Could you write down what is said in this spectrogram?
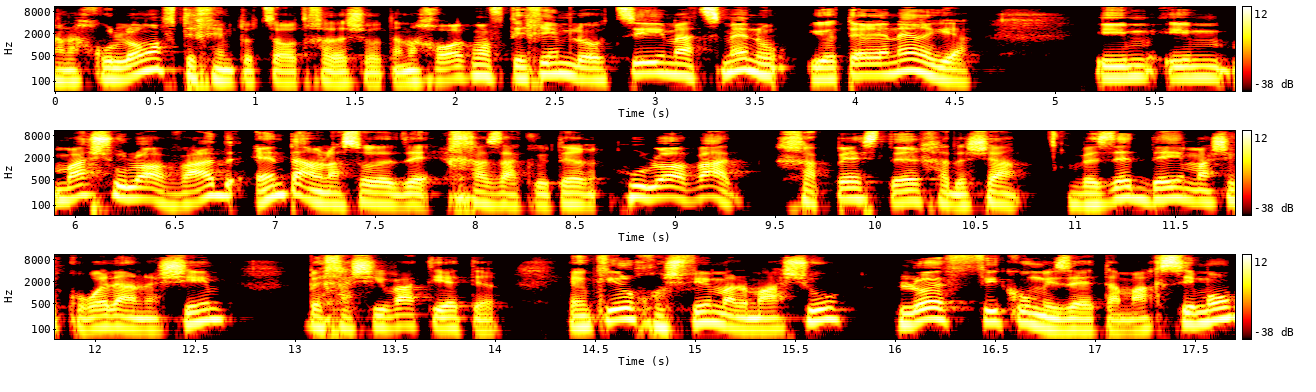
אנחנו לא מבטיחים תוצאות חדשות, אנחנו רק מבטיחים להוציא מעצמנו יותר אנרגיה. אם, אם משהו לא עבד, אין טעם לעשות את זה חזק יותר, הוא לא עבד, חפש דרך חדשה. וזה די מה שקורה לאנשים בחשיבת יתר. הם כאילו חושבים על משהו, לא הפיקו מזה את המקסימום,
